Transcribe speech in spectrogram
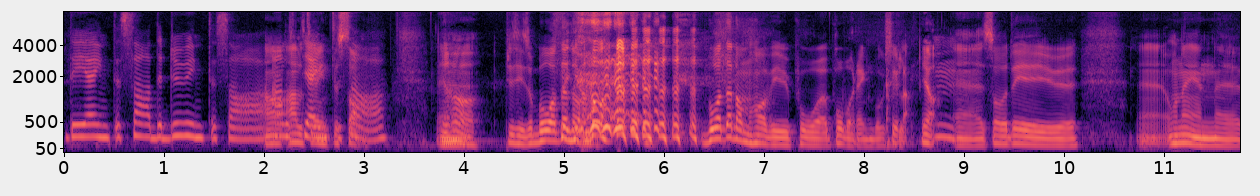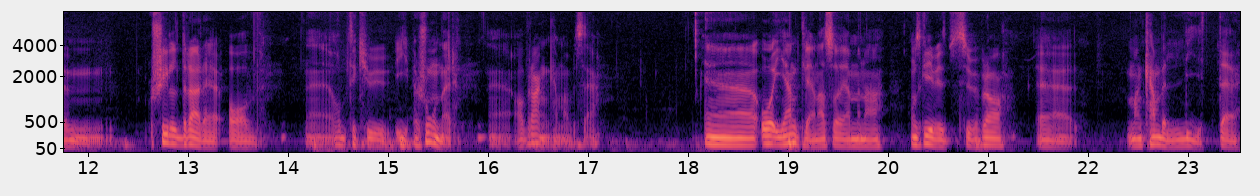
det jag inte sa, det du inte sa, allt, jag, inte sa. Eh, Jaha. Precis, och båda de, båda de har vi ju på, på vår regnbågshylla. Ja. Eh, så det är ju... Eh, hon är en eh, skildrare av hbtqi-personer av rang kan man väl säga. Och egentligen, alltså jag menar, hon skriver superbra. Man kan väl lite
